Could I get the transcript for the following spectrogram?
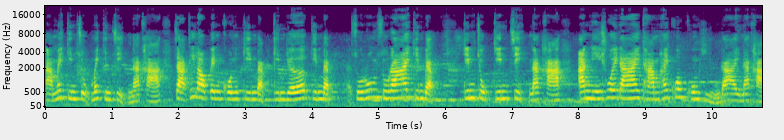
อะไม่กินจุกไม่กินจิกนะคะ จากที่เราเป็นคนกินแบบกินเยอะ กินแบบสุรุ่มสุร่ายกินแบบกินจุกกินจิกนะคะ อันนี้ช่วยได้ทำให้ควบคุมหิวได้นะคะ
